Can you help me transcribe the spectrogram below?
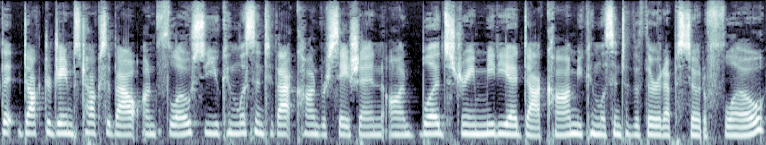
that Dr. James talks about on Flow. So you can listen to that conversation on bloodstreammedia.com. You can listen to the third episode of Flow.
